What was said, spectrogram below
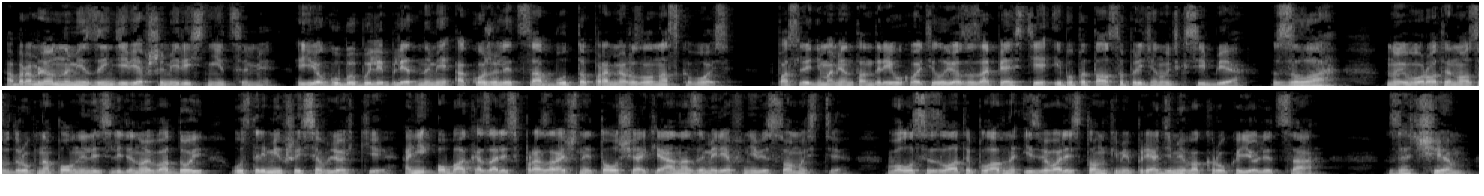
обрамленными заиндевевшими ресницами. Ее губы были бледными, а кожа лица будто промерзла насквозь. В последний момент Андрей ухватил ее за запястье и попытался притянуть к себе. «Зла!» Но его рот и нос вдруг наполнились ледяной водой, устремившейся в легкие. Они оба оказались в прозрачной толще океана, замерев в невесомости. Волосы Златы плавно извивались тонкими прядями вокруг ее лица. «Зачем?»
